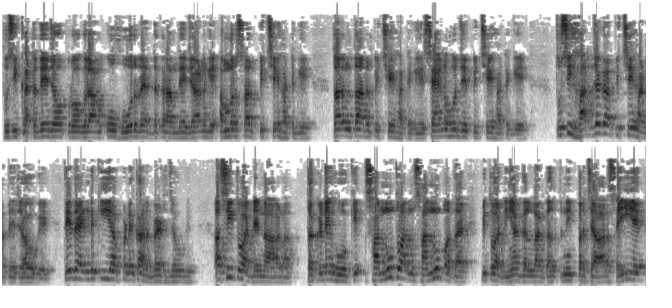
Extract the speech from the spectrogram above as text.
ਤੁਸੀਂ ਕੱਟਦੇ ਜਾਓ ਪ੍ਰੋਗਰਾਮ, ਉਹ ਹੋਰ ਰੱਦ ਕਰਾਉਂਦੇ ਜਾਣਗੇ, ਅੰਮ੍ਰਿਤਸਰ ਪਿੱਛੇ ਹਟ ਗਏ, ਤਰਨਤਾਰਨ ਪਿੱਛੇ ਹਟ ਗਏ ਸੈਨ ਹੋਜੇ ਪਿੱਛੇ ਹਟ ਗਏ। ਤੁਸੀਂ ਹਰ ਜਗ੍ਹਾ ਪਿੱਛੇ ਹਟਦੇ ਜਾਓਗੇ, ਤੇ ਇਹਦਾ ਐਂਡ ਕੀ ਆਪਣੇ ਘਰ ਬੈਠ ਜਾਓਗੇ। ਅਸੀਂ ਤੁਹਾਡੇ ਨਾਲ ਆ। ਤਕੜੇ ਹੋ ਕੇ ਸਾਨੂੰ ਤੁਹਾਨੂੰ, ਸਾਨੂੰ ਪਤਾ ਹੈ ਵੀ ਤੁਹਾਡੀਆਂ ਗੱਲਾਂ ਗਲਤ ਨਹੀਂ, ਪ੍ਰਚਾਰ ਸਹੀ ਹੈ।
